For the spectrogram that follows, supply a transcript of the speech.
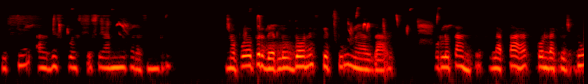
que tú has dispuesto sea mío para siempre? No puedo perder los dones que tú me has dado. Por lo tanto, la paz con la que tú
